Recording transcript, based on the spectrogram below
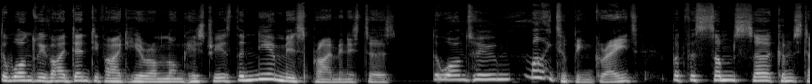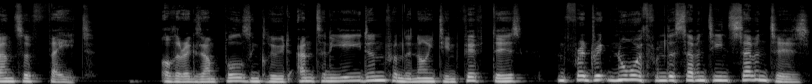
the ones we've identified here on Long History as the near miss prime ministers, the ones who might have been great, but for some circumstance of fate. Other examples include Anthony Eden from the 1950s and Frederick North from the 1770s.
